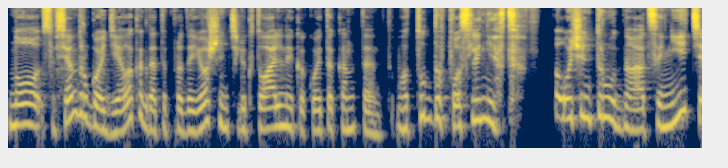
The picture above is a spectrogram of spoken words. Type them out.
Но совсем другое дело, когда ты продаешь интеллектуальный какой-то контент. Вот тут до после нет. Очень трудно оценить,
